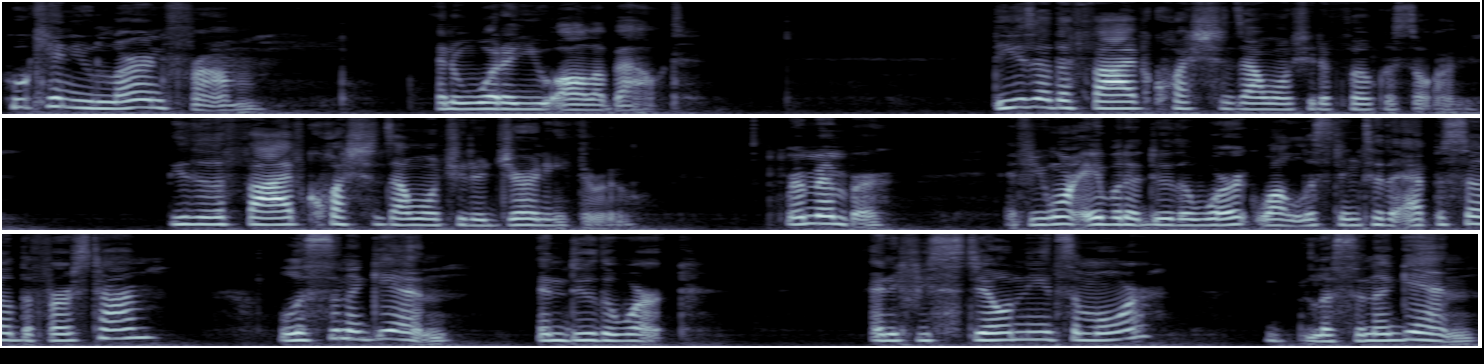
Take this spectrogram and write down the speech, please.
Who can you learn from? And what are you all about? These are the five questions I want you to focus on. These are the five questions I want you to journey through. Remember, if you weren't able to do the work while listening to the episode the first time, listen again and do the work. And if you still need some more, listen again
